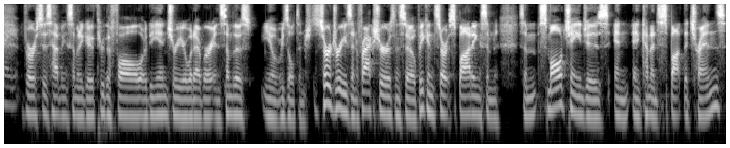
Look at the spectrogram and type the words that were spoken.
Right. versus having somebody go through the fall or the injury or whatever. And some of those, you know, result in surgeries and fractures. And so if we can start spotting some some small changes and and kind of spot the trends,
